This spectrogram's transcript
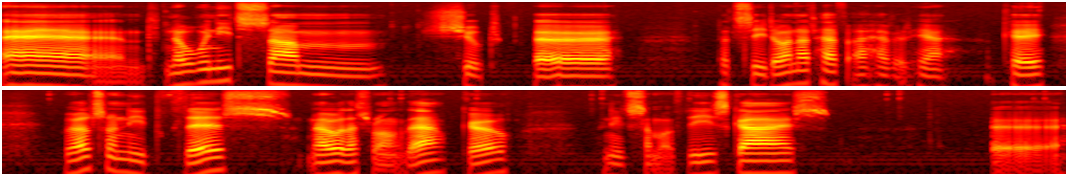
and no, we need some. Shoot. Uh, let's see. Do I not have? I have it here. Okay. We also need this. No, that's wrong. There. Go. We need some of these guys. Uh,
